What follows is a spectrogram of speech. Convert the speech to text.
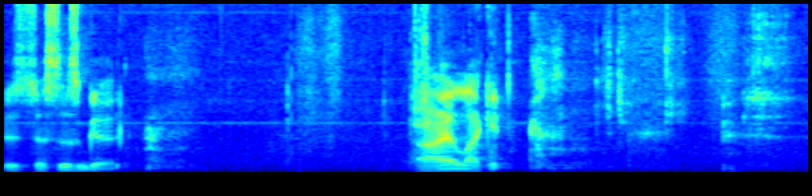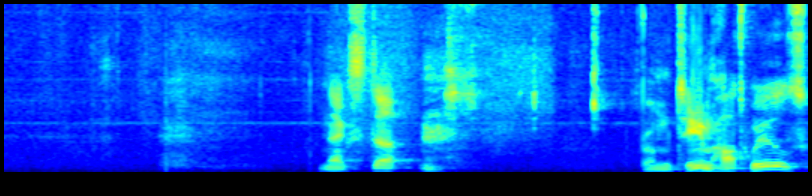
is just as good. I like it. Next up, from Team Hot Wheels.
